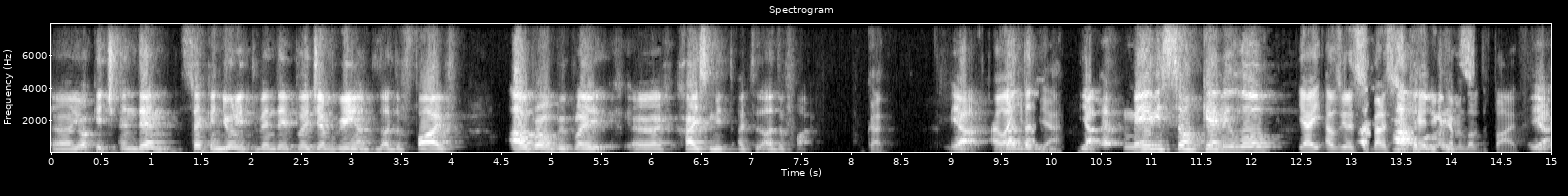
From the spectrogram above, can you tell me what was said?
uh, Jokic, and then second unit when they play Jeff Green at, at the five, I'll probably play uh, Highsmith at, at the five. Okay. Yeah, I like that, that, Yeah, yeah, maybe some Kevin Love. Yeah, I was gonna say about to say Kevin Love the five. Yeah,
